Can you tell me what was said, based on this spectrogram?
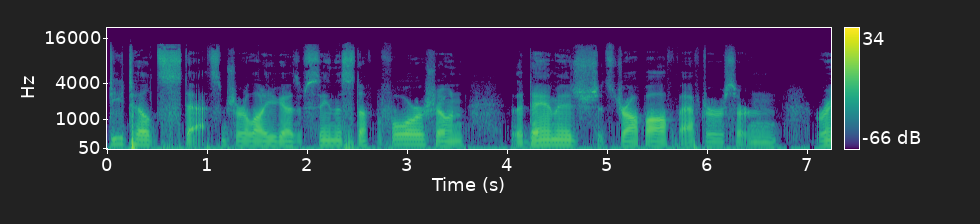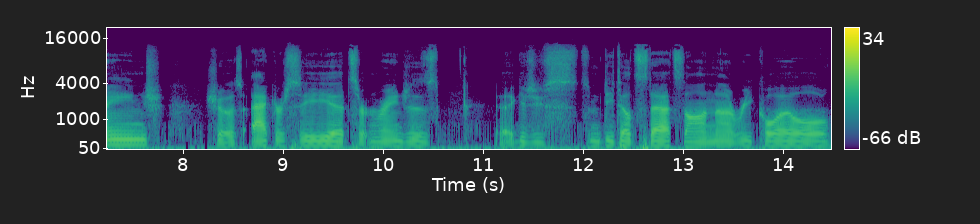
detailed stats. I'm sure a lot of you guys have seen this stuff before, showing the damage, its drop off after a certain range, shows accuracy at certain ranges. It gives you some detailed stats on uh, recoil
